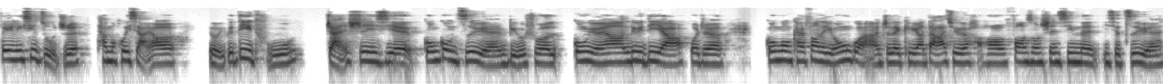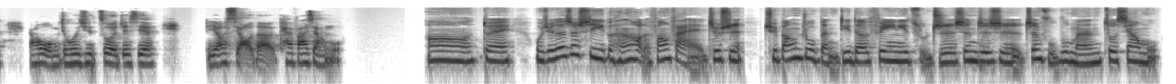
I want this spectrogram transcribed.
非营利性组织，他们会想要有一个地图展示一些公共资源，比如说公园啊、绿地啊，或者公共开放的游泳馆啊之类，可以让大家去好好放松身心的一些资源。然后我们就会去做这些比较小的开发项目。哦，对，我觉得这是一个很好的方法，就是去帮助本地的非营利组织，甚至是政府部门做项目，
